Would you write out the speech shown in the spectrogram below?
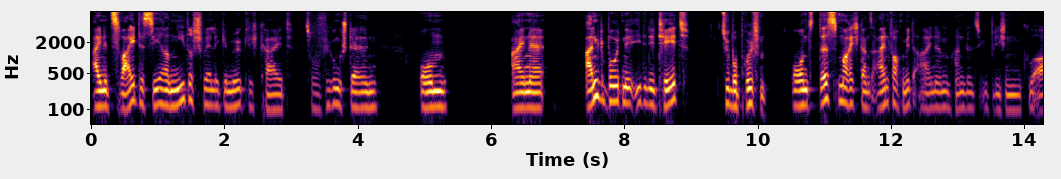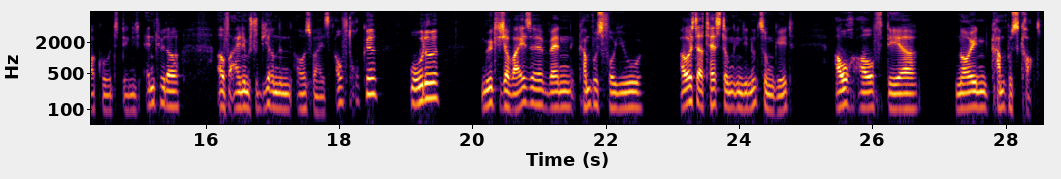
eine zweite, sehr niederschwellige Möglichkeit zur Verfügung stellen, um eine angebotene Identität zu überprüfen. Und das mache ich ganz einfach mit einem handelsüblichen QR-Code, den ich entweder auf einem Studierendenausweis aufdrucke oder möglicherweise, wenn Campus for You aus der Testung in die Nutzung geht, auch auf der neuen Campus Card.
